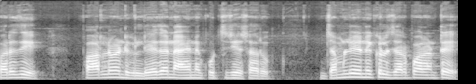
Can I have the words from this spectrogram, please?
పరిధి పార్లమెంటుకు లేదని ఆయన గుర్తు చేశారు. జమిలీ ఎన్నికలు జరపాలంటే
